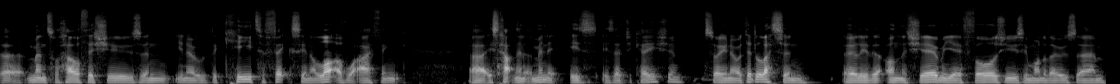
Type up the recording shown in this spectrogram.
uh, mental health issues. And you know, the key to fixing a lot of what I think uh, is happening at the minute is is education. So you know, I did a lesson earlier on this year, my year fours, using one of those um,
